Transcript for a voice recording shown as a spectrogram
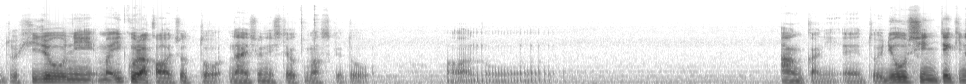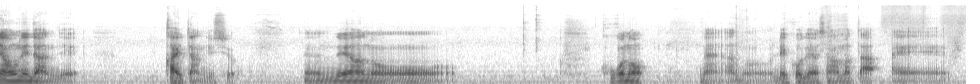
い。と非常にまあいくらかはちょっと内緒にしておきますけどあの安価に、えーと良心的なお値段で買えたんですよ。であのここのあのレコード屋さんはまた、えー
